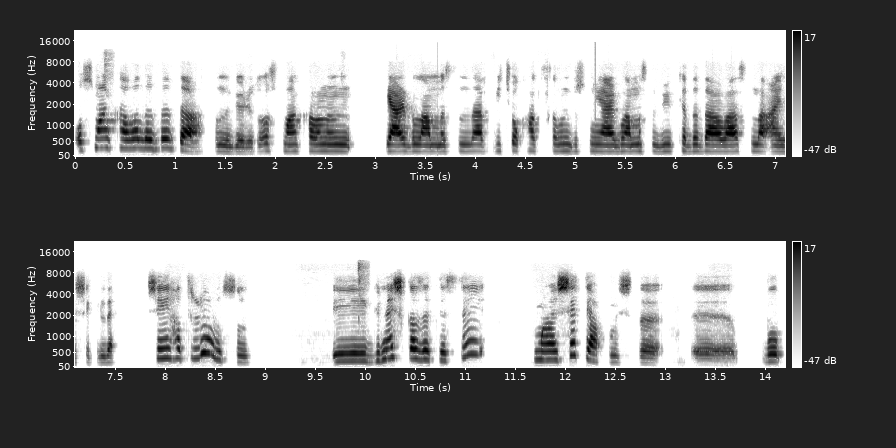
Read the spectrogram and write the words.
Osman Kavala'da da bunu görüyoruz. Osman Kavala'nın yargılanmasında, birçok hak savunucusunun yargılanmasında, Büyükada davasında aynı şekilde. Şeyi hatırlıyor musun? Ee, Güneş Gazetesi manşet yapmıştı. Ee, bu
